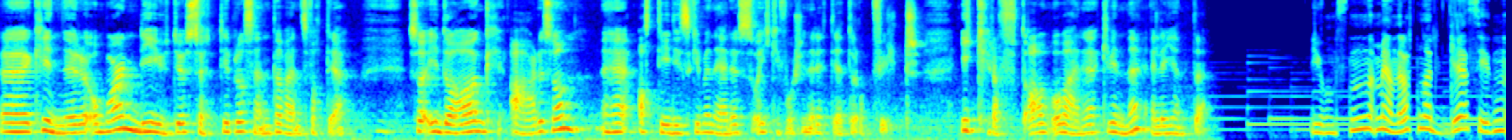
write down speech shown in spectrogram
Eh, kvinner og barn de utgjør 70 av verdens fattige. Så i dag er det sånn eh, at de diskrimineres og ikke får sine rettigheter oppfylt. I kraft av å være kvinne eller jente. Johnsen mener at Norge siden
